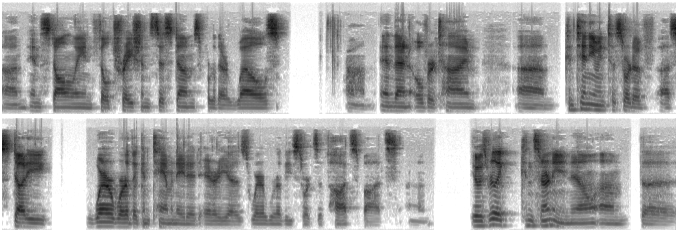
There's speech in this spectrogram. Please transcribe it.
um, installing filtration systems for their wells, um, and then over time, um, continuing to sort of uh, study where were the contaminated areas, where were these sorts of hot spots. Um, it was really concerning, you know, um, the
